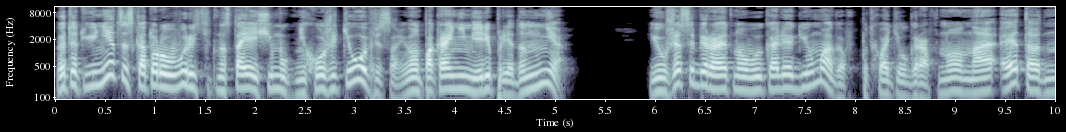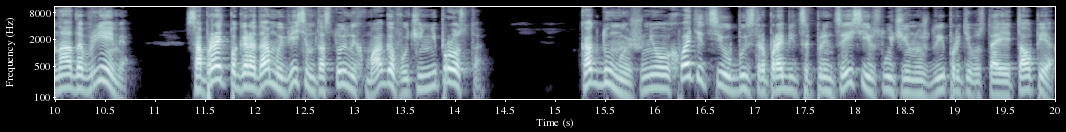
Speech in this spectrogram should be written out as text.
Этот юнец, из которого вырастет настоящий мук, не хуже Теофиса, и он, по крайней мере, предан мне. И уже собирает новую коллегию магов, подхватил граф. Но на это надо время. Собрать по городам и весим достойных магов очень непросто. Как думаешь, у него хватит сил быстро пробиться к принцессе и в случае нужды противостоять толпе?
